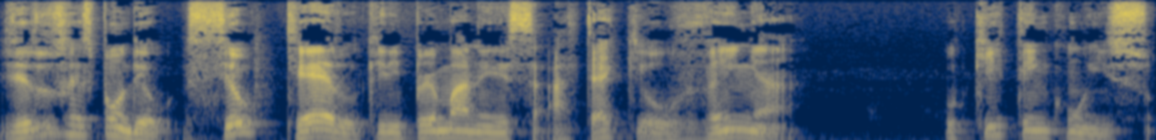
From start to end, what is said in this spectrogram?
Jesus respondeu: Se eu quero que ele permaneça até que eu venha, o que tem com isso?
